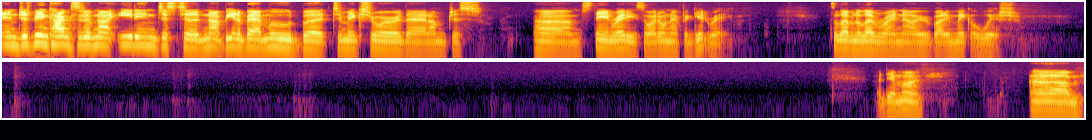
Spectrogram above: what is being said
and just being cognizant of not eating just to not be in a bad mood, but to make sure that I'm just um, staying ready so I don't have to get ready. It's 11 11 right now. Everybody make a wish. I did mine. Um,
